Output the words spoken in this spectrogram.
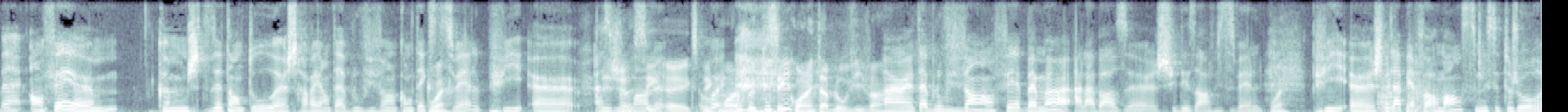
Ben, en fait, euh, comme je disais tantôt, euh, je travaille en tableau vivant contextuel. Puis, à ce Déjà, explique-moi un peu c'est quoi un tableau vivant? Un tableau vivant, en fait, ben moi, à la base, je suis des arts visuels. Ouais. Puis, je fais de la performance, mais c'est toujours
